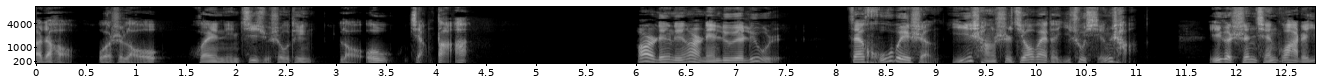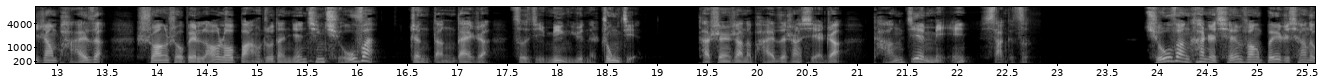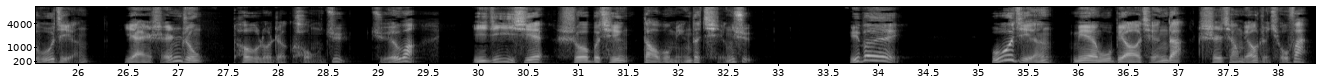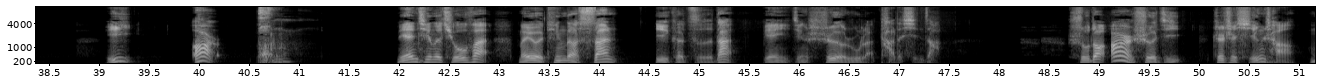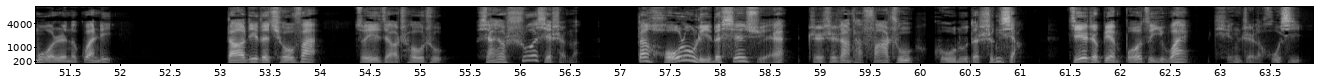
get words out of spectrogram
大家好，我是老欧，欢迎您继续收听老欧讲大案。二零零二年六月六日，在湖北省宜昌市郊外的一处刑场，一个身前挂着一张牌子、双手被牢牢绑住的年轻囚犯，正等待着自己命运的终结。他身上的牌子上写着“唐建敏”三个字。囚犯看着前方背着枪的武警，眼神中透露着恐惧、绝望。以及一些说不清道不明的情绪。预备，武警面无表情的持枪瞄准囚犯。一、二，砰！年轻的囚犯没有听到三，一颗子弹便已经射入了他的心脏。数到二射击，这是刑场默认的惯例。倒地的囚犯嘴角抽搐，想要说些什么，但喉咙里的鲜血。只是让他发出咕噜的声响，接着便脖子一歪，停止了呼吸。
